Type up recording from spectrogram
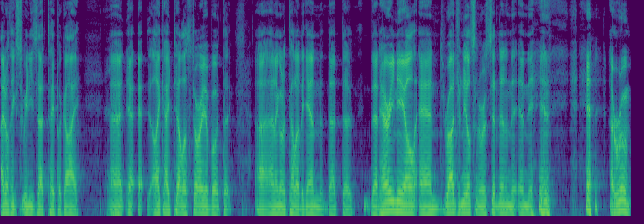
I don't think Sweeney's that type of guy. Uh, uh, uh, like I tell a story about the, uh, and I'm going to tell it again that uh, that Harry Neale and Roger Neilson were sitting in the in the in, a room,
